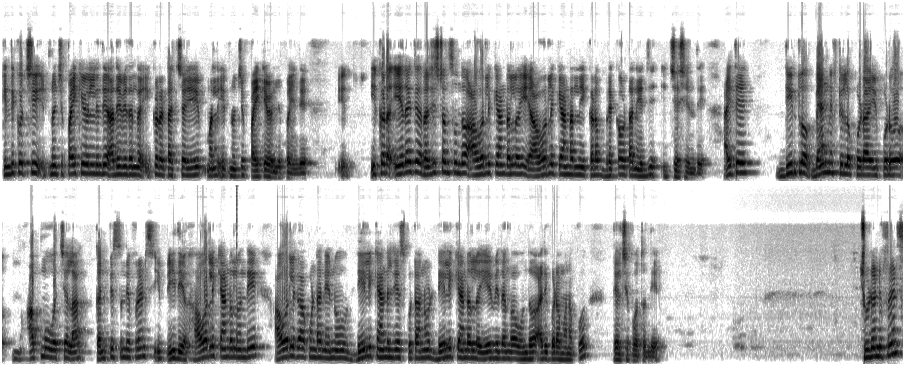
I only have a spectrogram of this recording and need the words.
కిందికి వచ్చి ఇటు నుంచి పైకి వెళ్ళింది అదేవిధంగా ఇక్కడ టచ్ అయ్యి మళ్ళీ ఇటు నుంచి పైకి వెళ్ళిపోయింది. ఇక్కడ ఏదైతే రెజిస్టెన్స్ ఉందో అవర్లీ క్యాండల్లో ఈ అవర్లీ క్యాండల్ని ఇక్కడ బ్రేక్అవుట్ అనేది ఇచ్చేసింది. అయితే దీంట్లో బ్యాంక్ నిఫ్టీలో కూడా ఇప్పుడు అప్ మూవ్ వచ్చేలా కనిపిస్తుంది ఫ్రెండ్స్. ఇది అవర్లీ క్యాండిల్ ఉంది. అవర్లీ కాకుండా నేను డైలీ క్యాండిల్ చేసుకుంటాను. డైలీ క్యాండిల్లో ఏ విధంగా ఉందో అది కూడా మనకు తెలిసిపోతుంది. చూడండి ఫ్రెండ్స్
